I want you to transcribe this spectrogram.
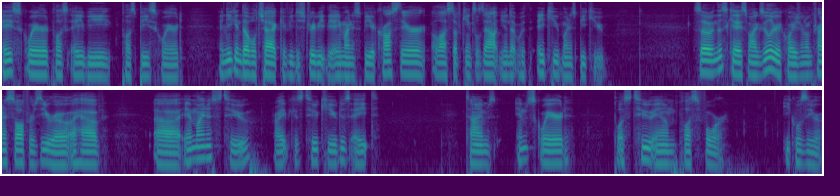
a squared plus ab plus b squared. And you can double check if you distribute the a minus b across there, a lot of stuff cancels out, you end up with a cubed minus b cubed. So in this case, my auxiliary equation, I'm trying to solve for 0, I have uh, m minus 2, right, because 2 cubed is 8, times m squared plus 2m plus 4 equals 0.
